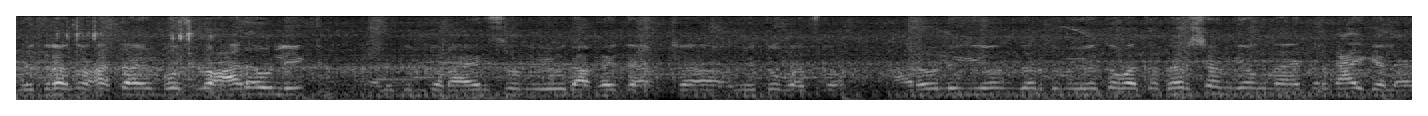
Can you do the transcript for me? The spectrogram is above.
मित्रांनो आता आम्ही पोचलो आरवलीक आणि तुमच्या बाहेरसून व्ह्यू दाखवायचं आमच्या वेतोबाचं. आरवलीक येऊन जर तुम्ही वेतोबाचं दर्शन घेऊन नाही तर काय केलं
